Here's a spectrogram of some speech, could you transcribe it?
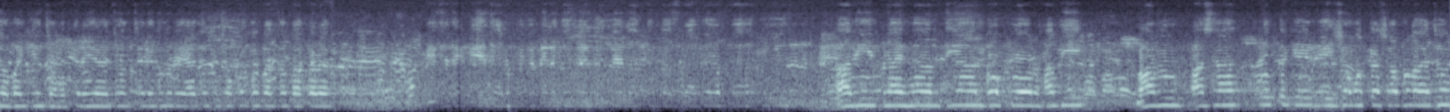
সবাইকে। চমৎকার এই আয়োজন ছেলেগুলোর এই আয়োজনকে সফল করবার জন্য আপনারা নিজেদের দিয়ে জনপ্রিয় মেলে ধরলেন, ধরলেন, আব্দুল রাজ্জাক, বাহাদুর, আরিফ রায়হান দিয়ান বকর হাবিব মারুফ আসাদ প্রত্যেকের এই চমৎকার সফল আয়োজন।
